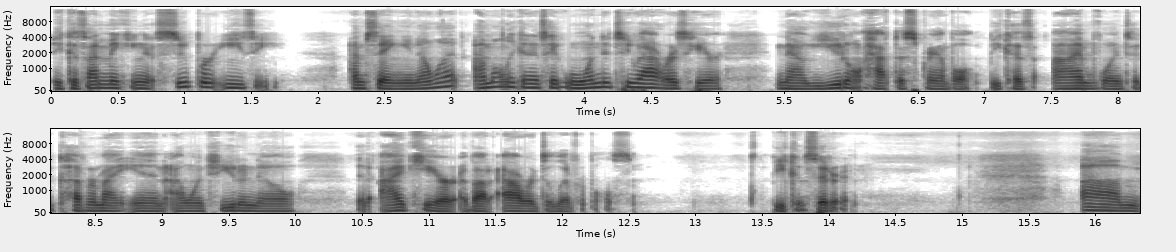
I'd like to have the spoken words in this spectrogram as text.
because I'm making it super easy. I'm saying, you know what? I'm only going to take one to two hours here. Now you don't have to scramble because I'm going to cover my end. I want you to know that I care about our deliverables. Be considerate. Um,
